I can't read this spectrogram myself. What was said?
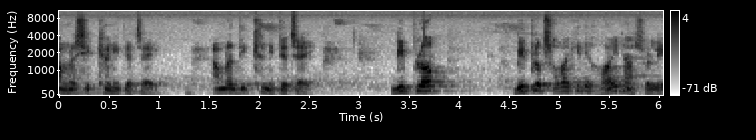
আমরা শিক্ষা নিতে চাই, আমরা দীক্ষা নিতে চাই। বিপ্লব বিপ্লব সবাইকে দিয়ে হয় না আসলে।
